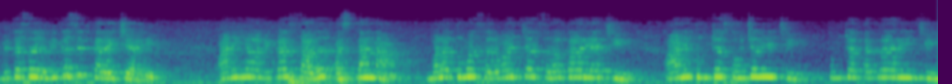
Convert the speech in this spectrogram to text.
विकस विकसित करायची आहे. आणि ह्या विकास साधत असताना मला तुम्हा सर्वांच्या सहकार्याची आणि तुमच्या सूचनेची तुमच्या तक्रारींची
